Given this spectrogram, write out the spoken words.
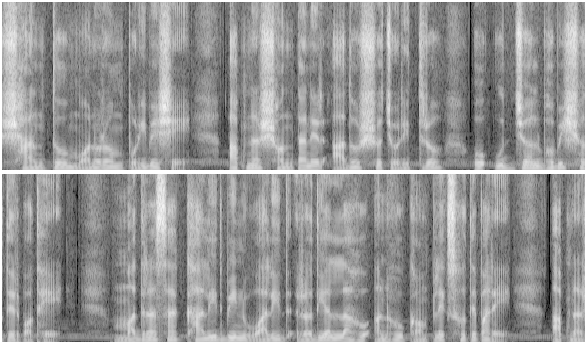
শান্ত, মনোরম পরিবেশে আপনার সন্তানের আদর্শ চরিত্র ও উজ্জ্বল ভবিষ্যতের পথে মাদ্রাসা খালিদ বিন ওয়ালিদ রদিয়াল্লাহু আনহু কমপ্লেক্স হতে পারে আপনার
